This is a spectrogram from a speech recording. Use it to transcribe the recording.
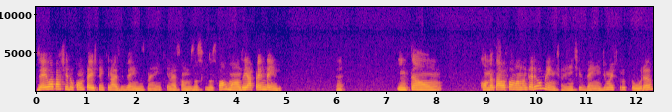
veio a partir do contexto em que nós vivemos, né? Em que nós somos nos, nos formando e aprendendo. Né? Então, como eu estava falando anteriormente, a gente vem de uma estrutura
